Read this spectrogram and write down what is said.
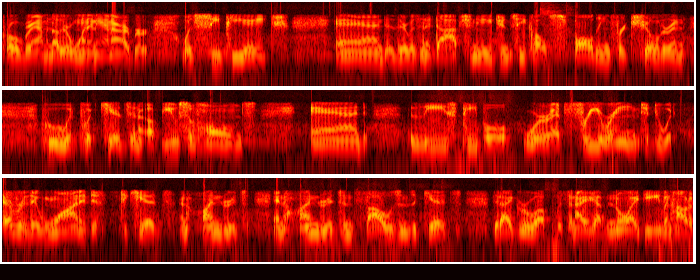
program. Another one in Ann Arbor was CPH. And there was an adoption agency called Spaulding for Children who would put kids in abusive homes. And these people were at free reign to do whatever they wanted to kids, and hundreds and hundreds and thousands of kids that I grew up with, and I have no idea even how to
